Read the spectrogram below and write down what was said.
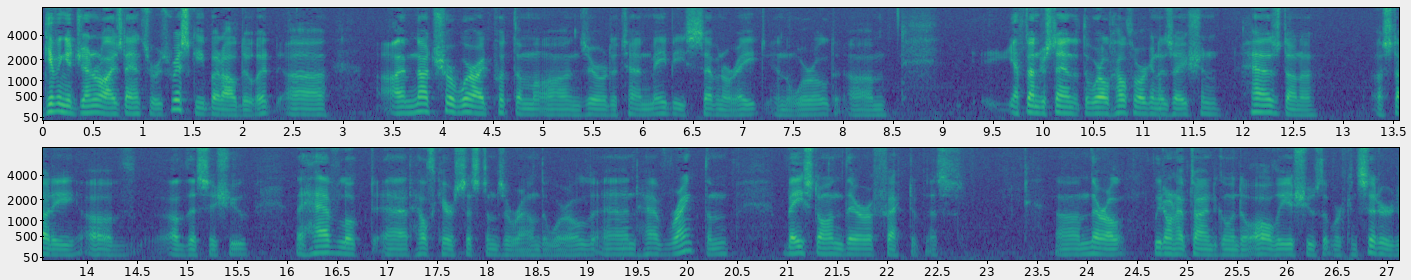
giving a generalized answer is risky, but I'll do it. Uh, I'm not sure where I'd put them on 0 to 10, maybe 7 or 8 in the world. Um, you have to understand that the World Health Organization has done a, a study of, of this issue. They have looked at healthcare systems around the world and have ranked them based on their effectiveness. Um, there are we don't have time to go into all the issues that were considered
